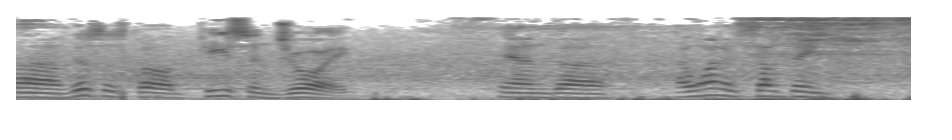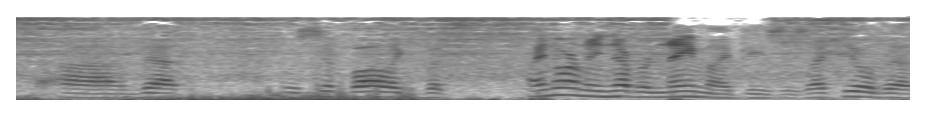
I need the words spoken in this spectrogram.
Uh, this is called Peace and Joy, and uh, I wanted something uh, that was symbolic, but I normally never name my pieces. I feel that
